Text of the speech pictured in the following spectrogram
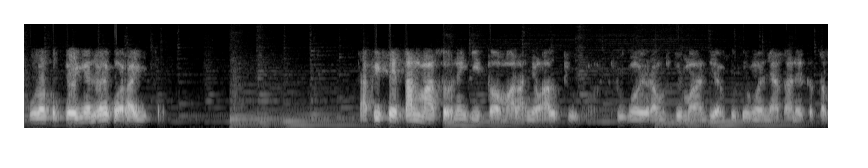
Kula kepengen wae kok ora iso. Tapi setan masuk ning kita malah nyoal dungo. Dungo ora mesti mandi aku dungo nyatane tetep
